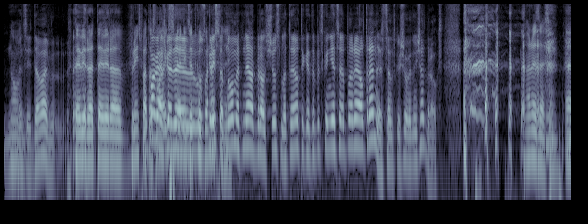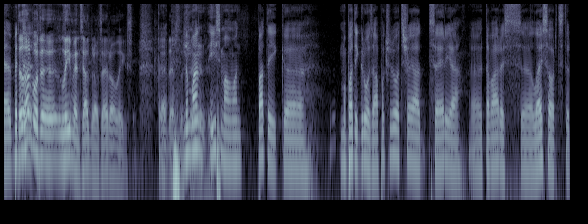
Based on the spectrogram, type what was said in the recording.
nu, Vecīt, davai. tev ir, tev ir uh, principā tas Pagājušajā gadā Kristapam nometni neatbrauc šus Mateo tikai tāpēc, ka viņi iecēla par reālu treneru. Cerams, ka šogad viņš atbrauks. Nu, redzēsim. Uh, bet, Tas uh, varbūt eh, līmenis atbrauc Eirolandes. Nu, man īstenībā man patīk. Uh, Man patīk groza apakša ļoti šajā sērijā. Uh, Tavares, uh, Lesorts, tur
